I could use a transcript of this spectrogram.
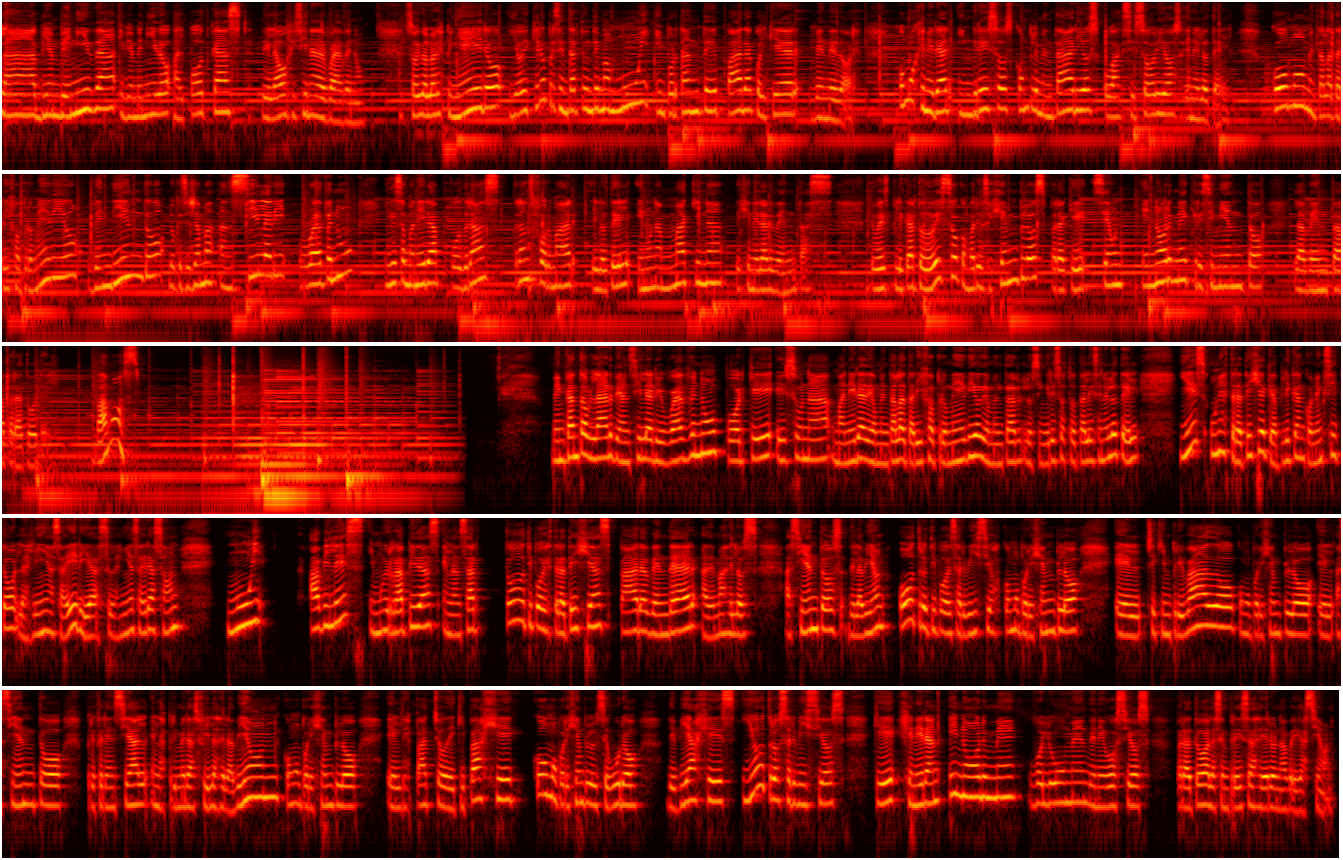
Hola, bienvenida y bienvenido al podcast de la Oficina de Revenue. Soy Dolores Piñeiro y hoy quiero presentarte un tema muy importante para cualquier vendedor. Cómo generar ingresos complementarios o accesorios en el hotel. Cómo aumentar la tarifa promedio vendiendo lo que se llama ancillary revenue y de esa manera podrás transformar el hotel en una máquina de generar ventas. Te voy a explicar todo eso con varios ejemplos para que sea un enorme crecimiento la venta para tu hotel. ¿Vamos? Me encanta hablar de ancillary revenue porque es una manera de aumentar la tarifa promedio, de aumentar los ingresos totales en el hotel y es una estrategia que aplican con éxito las líneas aéreas. Las líneas aéreas son muy hábiles y muy rápidas en lanzar todo tipo de estrategias para vender, además de los asientos del avión, otro tipo de servicios como por ejemplo el check-in privado, como por ejemplo el asiento preferencial en las primeras filas del avión, como por ejemplo el despacho de equipaje, como por ejemplo el seguro de viajes y otros servicios que generan enorme volumen de negocios para todas las empresas de aeronavegación.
